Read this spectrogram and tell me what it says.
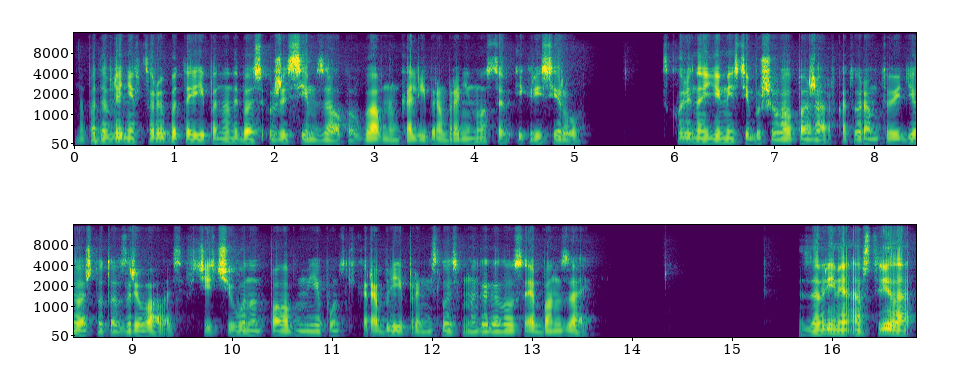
На подавление второй батареи понадобилось уже 7 залпов главным калибром броненосцев и крейсеров. Вскоре на ее месте бушевал пожар, в котором то и дело что-то взрывалось, в честь чего над палубами японских кораблей пронеслось многоголосое бонзай. За время обстрела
